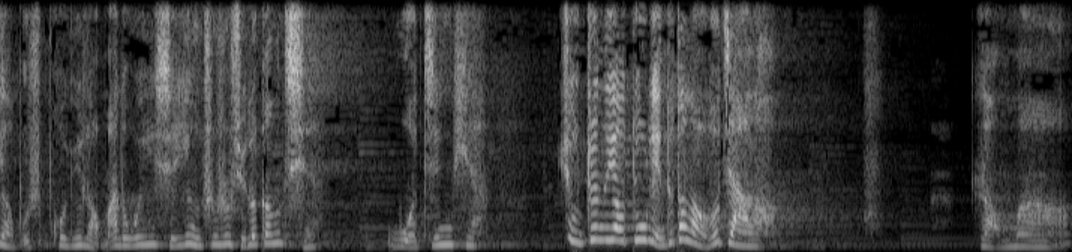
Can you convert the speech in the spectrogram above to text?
要不是迫于老妈的威胁，硬生生学了钢琴，我今天就真的要丢脸丢到姥姥家了。老妈，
